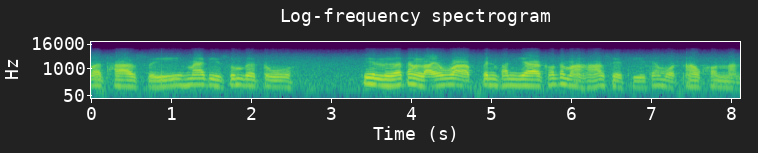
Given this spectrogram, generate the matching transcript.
ว่าทาสีแม้ที่ซุ้มประตู ที่เหลือทั้งหลายว่าเป็นพัญญาของธรรมหาเศรษฐีทั้งหมดเอาเขานั้น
